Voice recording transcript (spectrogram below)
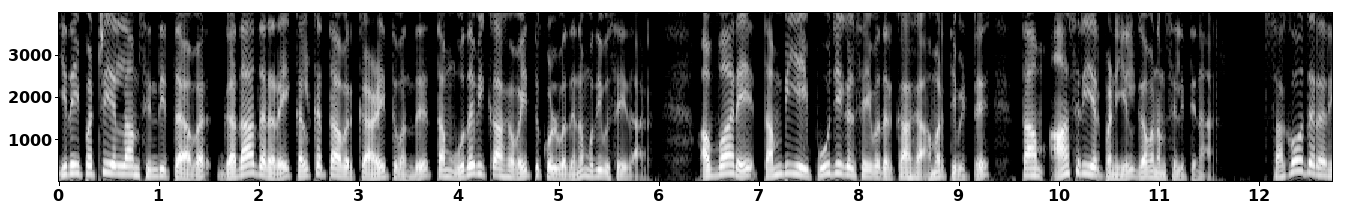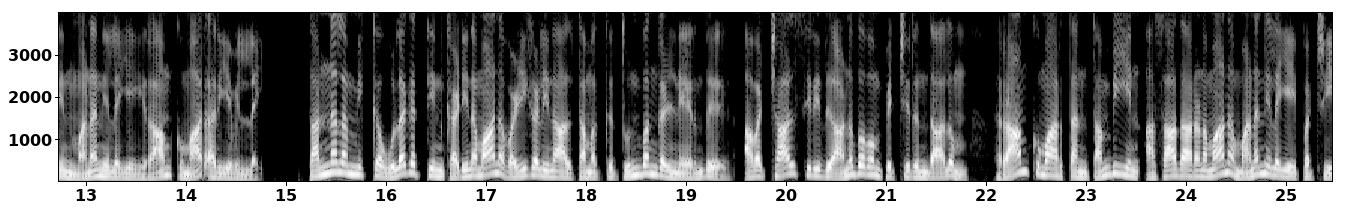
இதை பற்றியெல்லாம் சிந்தித்த அவர் கதாதரரை கல்கத்தாவிற்கு அழைத்து வந்து தம் உதவிக்காக வைத்துக் கொள்வதென முடிவு செய்தார். அவ்வாறே தம்பியை பூஜைகள் செய்வதற்காக அமர்த்திவிட்டு தாம் ஆசிரியர் பணியில் கவனம் செலுத்தினார். சகோதரரின் மனநிலையை ராம்குமார் அறியவில்லை. தன்னலம் மிக்க உலகத்தின் கடினமான வழிகளினால் தமக்கு துன்பங்கள் நேர்ந்து அவற்றால் சிறிது அனுபவம் பெற்றிருந்தாலும் ராம்குமார் தன் தம்பியின் அசாதாரணமான மனநிலையைப் பற்றி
